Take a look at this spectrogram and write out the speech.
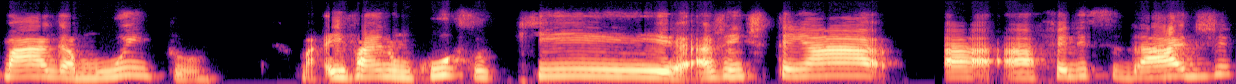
paga muito e vai num curso que a gente tem a, a, a felicidade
